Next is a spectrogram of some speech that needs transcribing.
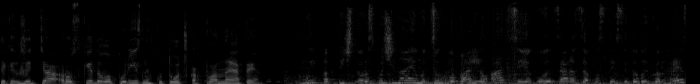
яких життя розкидало по різних куточках планети. Ми фактично розпочинаємо цю глобальну акцію, яку зараз запустив світовий конгрес.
